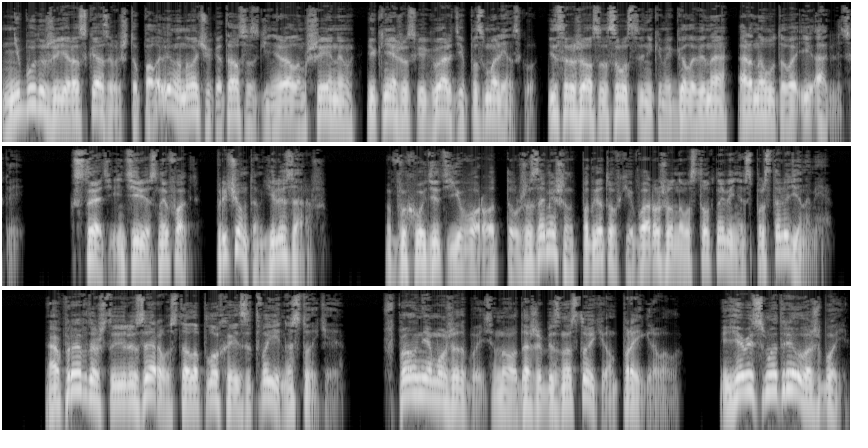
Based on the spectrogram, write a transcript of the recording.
Не буду же я рассказывать, что половину ночи катался с генералом Шейным и княжеской гвардией по Смоленску и сражался с родственниками Головина, Арнаутова и Аглицкой. Кстати, интересный факт. Причем там Елизаров? Выходит, его род тоже замешан в подготовке вооруженного столкновения с простолюдинами. А правда, что Елизарову стало плохо из-за твоей настойки? Вполне может быть, но даже без настойки он проигрывал. Я ведь смотрел ваш бой.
